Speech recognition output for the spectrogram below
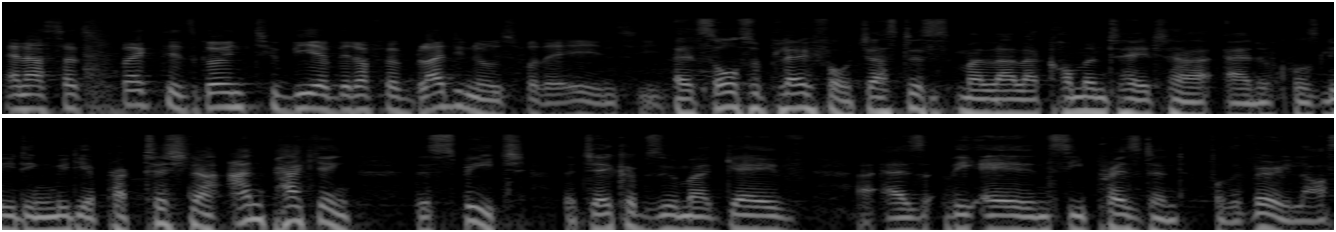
and I suspect it's going to be a bit of a bloody nose for the ANC. It's also playful. Justice Malala, commentator and, of course, leading media practitioner, unpacking the speech that Jacob Zuma gave uh, as the ANC president for the very last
